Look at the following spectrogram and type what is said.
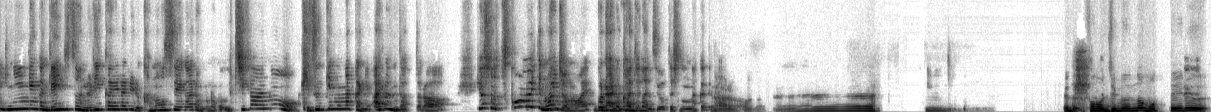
に人間が現実を塗り替えられる可能性があるものが内側の気づきの中にあるんだったら、いや、それ使わないってないんじゃないぐらいの感じなんですよ、私の中では。なるほどね。うん、その自分の持っている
